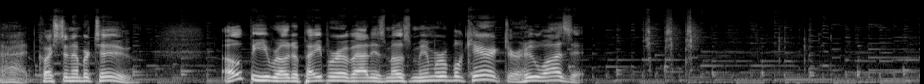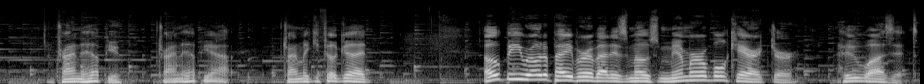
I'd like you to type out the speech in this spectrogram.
All right, question number two. Opie wrote a paper about his most memorable character. Who was it? I'm trying to help you. I'm trying to help you out. I'm trying to make you feel good. Opie wrote a paper about his most memorable character. Who was it?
